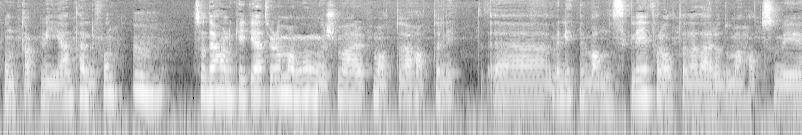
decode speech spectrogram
kontakt via en telefon. Mm. Så det har nok ikke, jeg tror det er mange unger som har på en måte hatt det litt, eh, litt vanskelig i forhold til det der. Og de har hatt så mye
